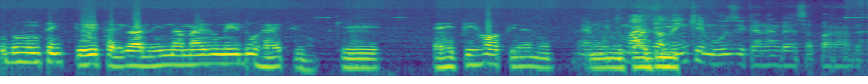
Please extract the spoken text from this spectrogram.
todo mundo tem que ter, tá ligado? Ainda mais no meio do rap, mano. Porque é hip hop, né, mano? É muito não mais pode... além que música, né, ver essa parada.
